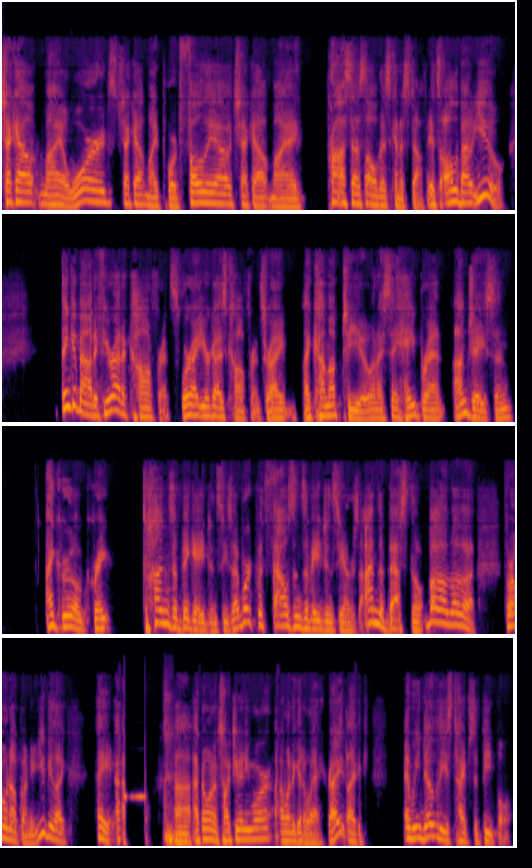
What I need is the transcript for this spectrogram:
check out my awards, check out my portfolio, check out my process, all this kind of stuff. It's all about you. Think about if you're at a conference, we're at your guys' conference, right? I come up to you and I say, Hey, Brent, I'm Jason. I grew a great tons of big agencies. I've worked with thousands of agency owners. I'm the best. Blah, blah, blah, blah, throwing up on you. You'd be like, Hey, uh, I don't want to talk to you anymore. I want to get away. Right. Like, and we know these types of people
